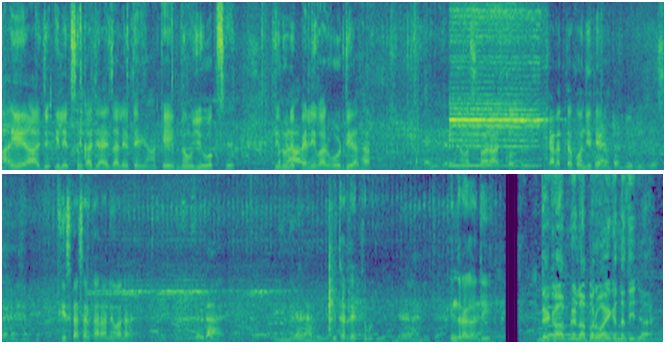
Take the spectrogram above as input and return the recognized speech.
आइए आज इलेक्शन का जायज़ा लेते हैं यहाँ के नवयुवक से जिन्होंने पहली बार वोट दिया था। नमस्कार आज को क्या लगता है कौन जीतेगा? इंटरव्यू दीजिए सर। किसका सरकार आने वाला है? इंदिरा गांधी इधर देख के बोलिए। इंदिरा गांधी का। इंदिरा गांधी? देखा आपने लापरवाही का नतीजा है।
